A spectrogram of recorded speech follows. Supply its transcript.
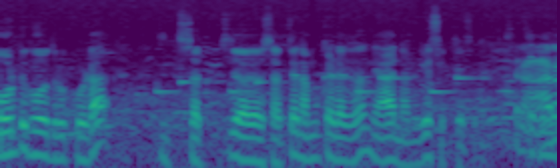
ಕೋರ್ಟಿಗೆ ಹೋದರೂ ಕೂಡ ಸತ್ಯ ಸತ್ಯ ನಮ್ಮ ಕಡೆ ನ್ಯಾಯ ನಮಗೆ ಸಿಗ್ತದೆ.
